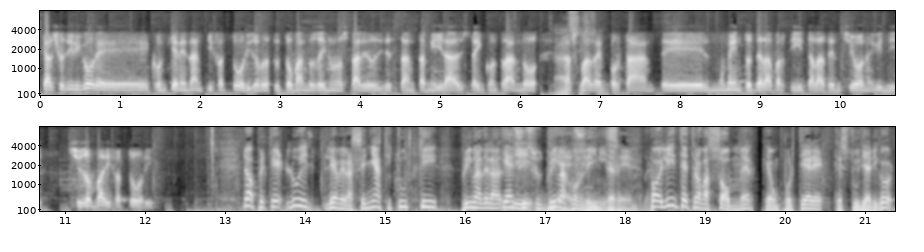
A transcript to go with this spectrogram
calcio di rigore contiene tanti fattori, soprattutto quando sei in uno stadio di 60.000, stai incontrando ah, una sì, squadra sì. importante, il momento della partita, la tensione, quindi ci sono vari fattori. No, perché lui li aveva segnati tutti prima, della, di, prima 10, con l'Inter. Poi l'Inter trova Sommer, che è un portiere che studia rigore,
